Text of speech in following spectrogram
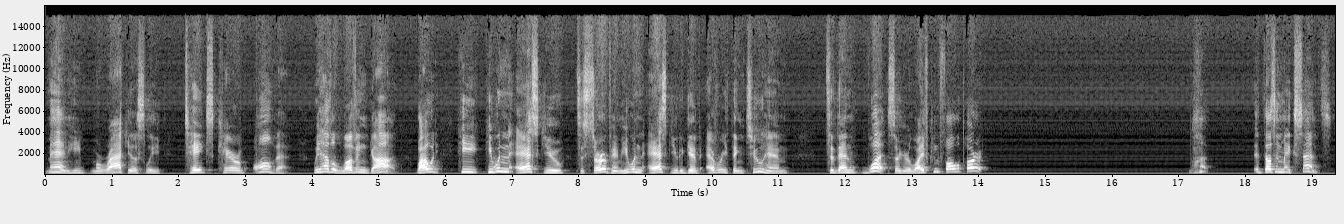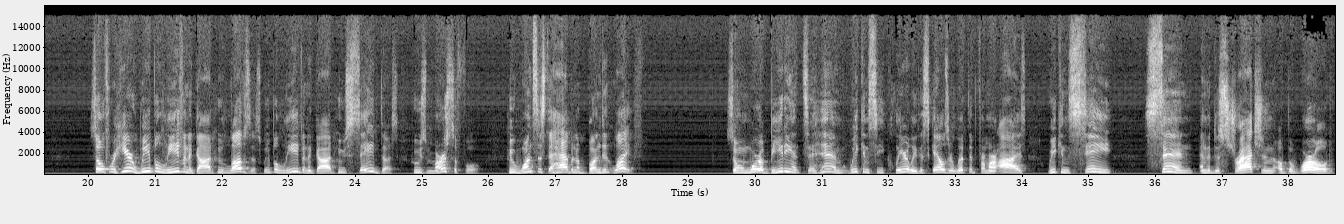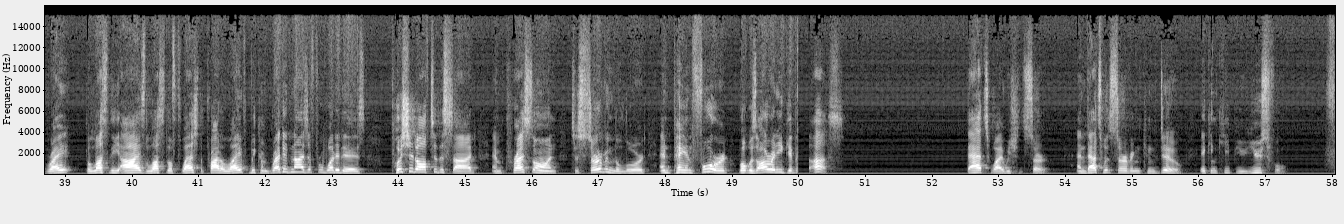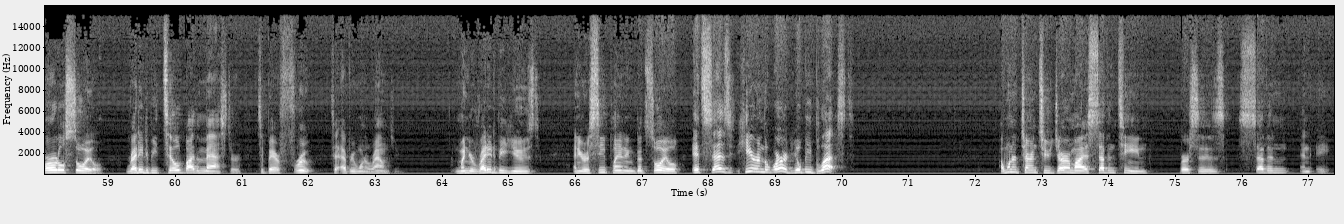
man, He miraculously takes care of all that. We have a loving God. Why would He, He wouldn't ask you to serve Him, He wouldn't ask you to give everything to Him to then what? So your life can fall apart? What? It doesn't make sense. So if we're here, we believe in a God who loves us. We believe in a God who saved us, who's merciful, who wants us to have an abundant life. So when we're obedient to Him, we can see clearly. The scales are lifted from our eyes. We can see sin and the distraction of the world, right? The lust of the eyes, lust of the flesh, the pride of life. We can recognize it for what it is, push it off to the side, and press on to serving the Lord and paying forward what was already given to us. That's why we should serve. And that's what serving can do it can keep you useful, fertile soil, ready to be tilled by the master to bear fruit to everyone around you. When you're ready to be used and you're a seed planted in good soil, it says here in the word, you'll be blessed. I want to turn to Jeremiah 17, verses 7 and 8.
